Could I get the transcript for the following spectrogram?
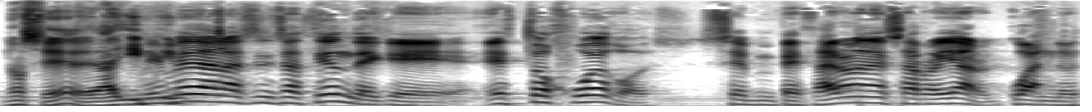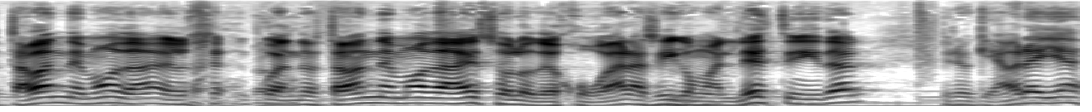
No sé. A mí me da la sensación de que estos juegos se empezaron a desarrollar cuando estaban de moda, el cuando estaban de moda eso, lo de jugar así como el Destiny y tal, pero que ahora ya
